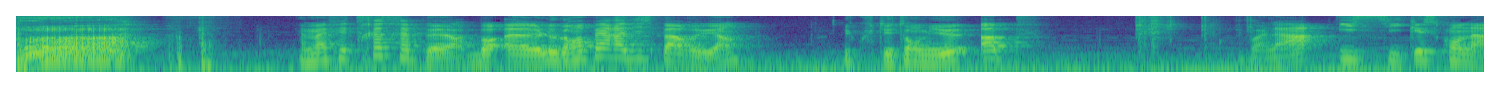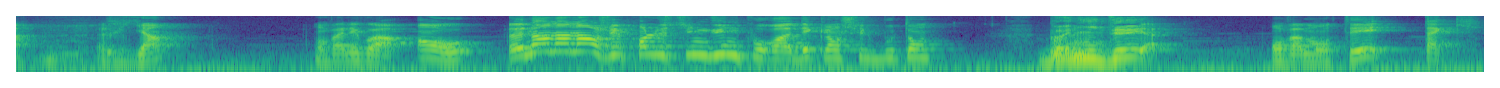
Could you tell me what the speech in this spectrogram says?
Elle m'a fait très très peur. Bon, euh, le grand-père a disparu, hein. Écoutez, tant mieux. Hop. Voilà. Ici, qu'est-ce qu'on a? Rien. On va aller voir en haut. Euh, non, non, non, je vais prendre le stun gun pour euh, déclencher le bouton. Bonne idée On va monter. Tac.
